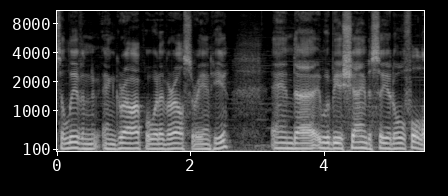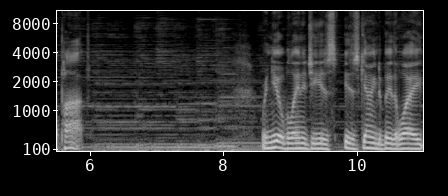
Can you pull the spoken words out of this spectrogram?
to live and, and grow up or whatever else around here, and uh, it would be a shame to see it all fall apart. Renewable energy is, is going to be the way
